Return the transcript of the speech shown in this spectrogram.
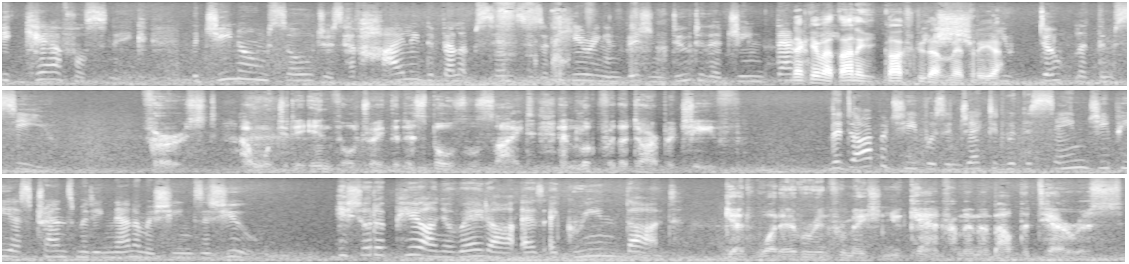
Be careful, Snake. The genome soldiers have highly developed senses of hearing and vision due to their gene therapy. Näkevät ainakin 20 Make sure metriä. you don't let them see you. First, I want you to infiltrate the disposal site and look for the DARPA chief. The DARPA chief was injected with the same GPS transmitting nanomachines as you. He should appear on your radar as a green dot. Get whatever information you can from him about the terrorists.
